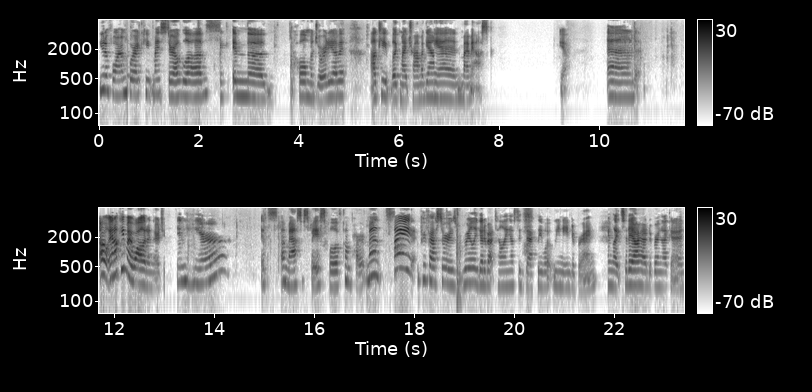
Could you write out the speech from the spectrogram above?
uniform where I keep my sterile gloves. Like, in the whole majority of it, I'll keep like my trauma gown and my mask. Yeah. And oh, and I'll keep my wallet in there too. In here, it's a massive space full of compartments. My professor is really good about telling us exactly what we need to bring. Like today, I had to bring like an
